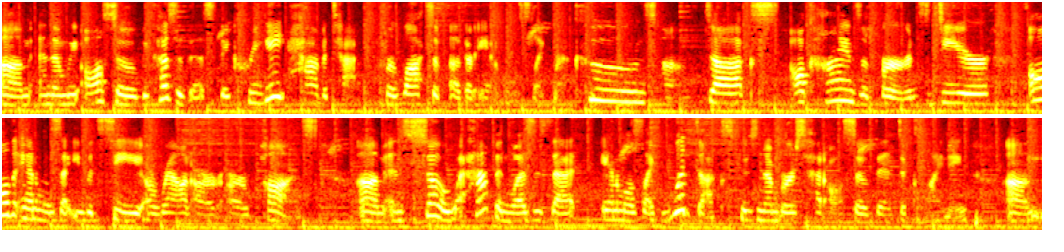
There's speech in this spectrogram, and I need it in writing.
Um, and then we also, because of this, they create habitat for lots of other animals like raccoons, um, ducks, all kinds of birds, deer, all the animals that you would see around our, our ponds. Um, and so what happened was is that animals like wood ducks, whose numbers had also been declining, um,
